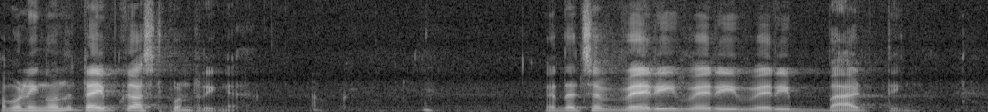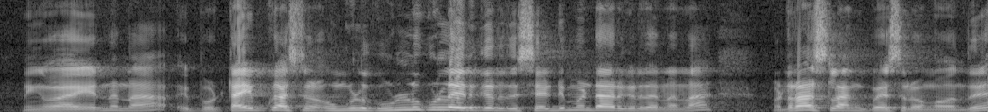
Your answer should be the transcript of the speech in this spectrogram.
அப்போ நீங்கள் வந்து டைப் காஸ்ட் பண்ணுறீங்க that's a very very very bad thing நீங்கள் என்னென்னா இப்போ டைப் காஸ்ட் உங்களுக்கு உள்ளுக்குள்ளே இருக்கிறது செடிமெண்ட்டாக இருக்கிறது என்னென்னா மெட்ராஸ் ஸ்லாங் பேசுகிறவங்க வந்து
